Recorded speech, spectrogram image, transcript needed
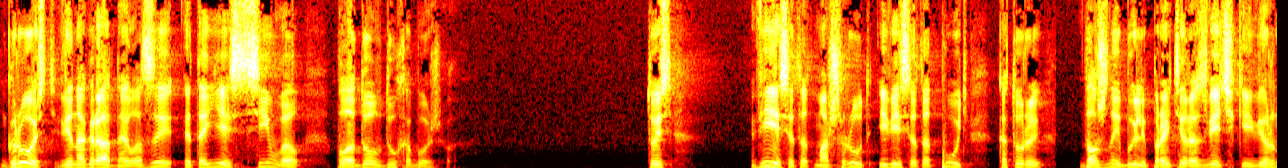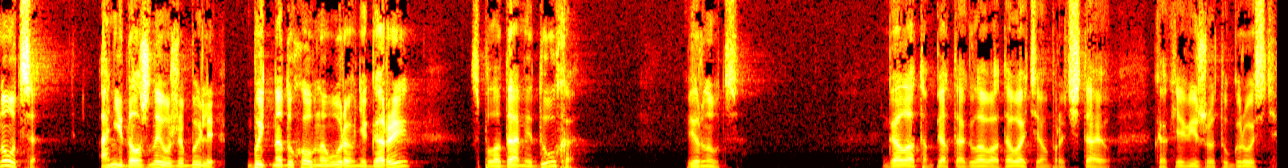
гроздь виноградной лозы – это и есть символ плодов Духа Божьего. То есть, весь этот маршрут и весь этот путь, который должны были пройти разведчики и вернуться, они должны уже были быть на духовном уровне горы с плодами Духа, вернуться. Галатам 5 глава, давайте я вам прочитаю, как я вижу эту гроздь,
